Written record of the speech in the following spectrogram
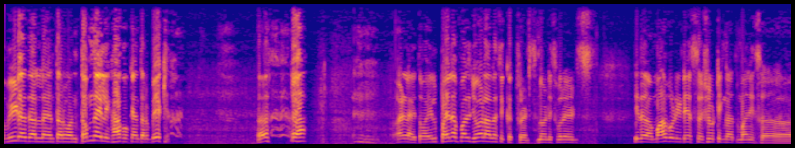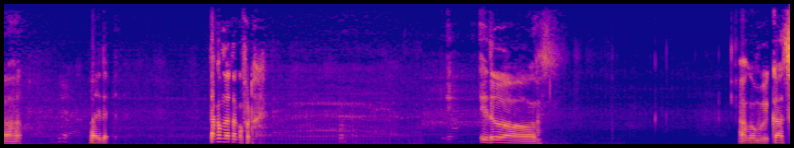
ವಿಡಿಯೋದಲ್ಲ ಎಂತಾರು ಒಂದು ತಮ್ಮನೆ ಇಲ್ಲಿಗೆ ಹಾಕೋಕೆ ಅಂತಾರು ಬೇಕು. ಒಳ್ಳೆ ಆಯ್ತು. ಇಲ್ಲಿ ಪೈನಾಪಲ್ ಜೋಳ ಎಲ್ಲ ಸಿಕ್ಕತ್ ಫ್ರೆಂಡ್ಸ್ ನೋಡಿ ಫ್ರೆಂಡ್ಸ್ ಇದು ಮಾಲ್ಗುಡಿ ಡೇಸ್ ಶೂಟಿಂಗ್ ಆದ ಮನಿ ಸ, ಇದೆ. ತಕೊಂಬ ತಗೋ ಫೋಟೋ ಇದು ಆಗೋಮ್ ವಿಕಾಸ್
